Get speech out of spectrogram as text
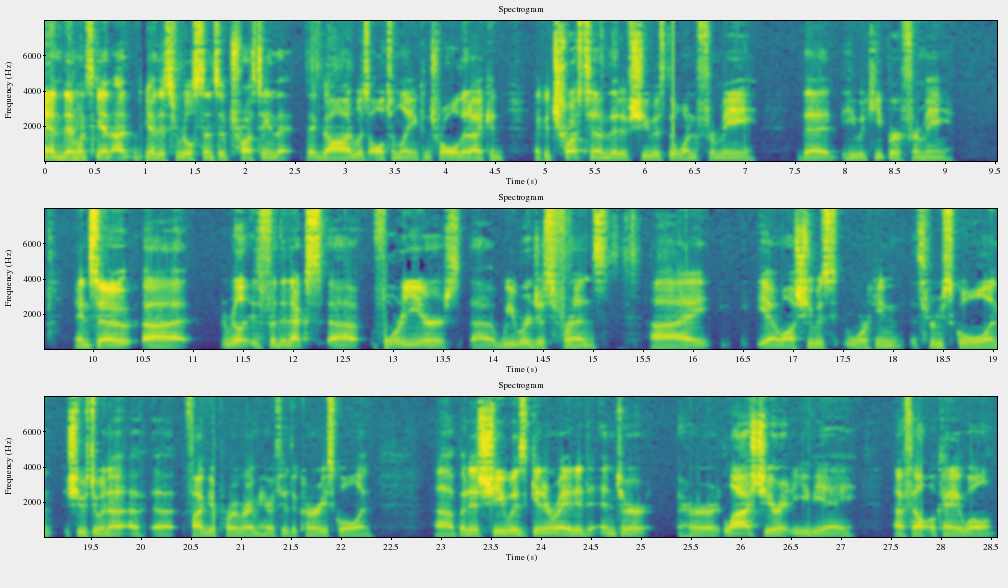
and then once again, I, you know, this real sense of trusting that that God was ultimately in control, that I could I could trust Him that if she was the one for me, that He would keep her for me. And so, uh, really, for the next uh, four years, uh, we were just friends. Uh, yeah, while she was working through school, and she was doing a, a five year program here through the Curry School, and uh, but as she was getting ready to enter her last year at UVA, I felt okay. Well,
